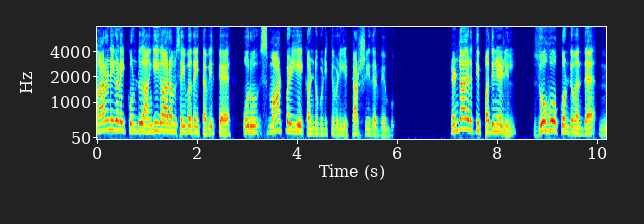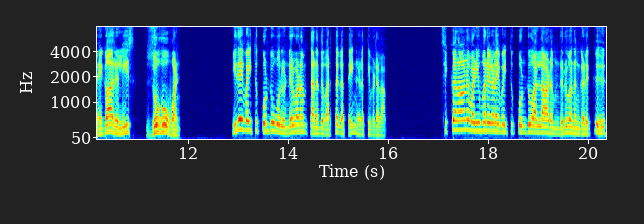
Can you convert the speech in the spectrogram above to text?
காரணிகளைக் கொண்டு அங்கீகாரம் செய்வதை தவிர்க்க ஒரு ஸ்மார்ட் வழியை கண்டுபிடித்து வெளியிட்டார் ஸ்ரீதர் வேம்பு. ரெண்டாயிரத்தி பதினேழில் ஜோஹோ கொண்டு வந்த மெகா ரிலீஸ் ஜோஹோ ஒன். இதை வைத்துக்கொண்டு ஒரு நிறுவனம் தனது வர்த்தகத்தை நடத்திவிடலாம் சிக்கலான வழிமுறைகளை வைத்துக்கொண்டு அல்லாடும் நிறுவனங்களுக்கு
